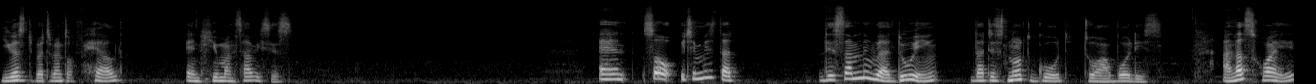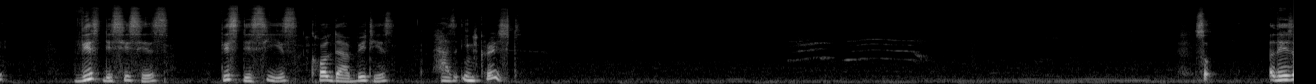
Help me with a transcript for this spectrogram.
US Department of Health and Human Services. And so it means that there's something we are doing that is not good to our bodies. And that's why these diseases, this disease called diabetes, has increased. So there's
